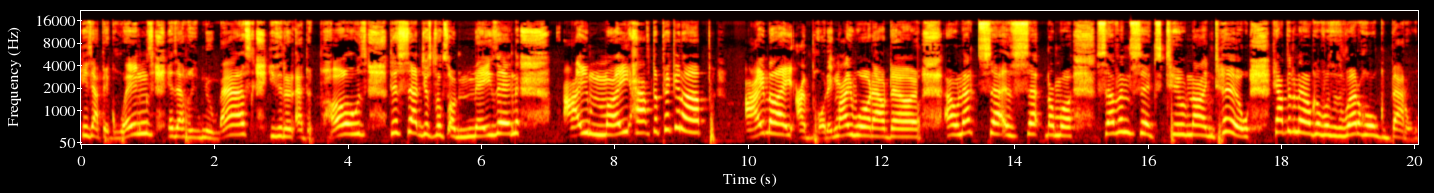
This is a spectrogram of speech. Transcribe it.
his epic wings, his epic new mask. He's in an epic pose. This set just looks amazing. I might have to pick it up. I might. I'm putting my word out there. Our next set is set number 76292, Captain America vs. Red Hulk Battle.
